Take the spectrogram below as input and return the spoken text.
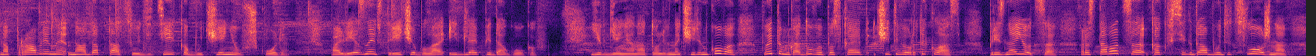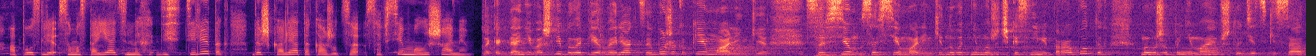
направлены на адаптацию детей к обучению в школе. Полезной встреча была и для педагогов. Евгения Анатольевна Черенкова в этом году выпускает четвертый класс. Признается, расставаться, как всегда, будет сложно, а после самостоятельных десятилеток дошколят окажутся совсем малышами. Когда они вошли, была первая реакция, боже, какие маленькие, совсем, совсем маленькие. Но вот немножечко с ними поработав, мы уже понимаем, что детский сад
